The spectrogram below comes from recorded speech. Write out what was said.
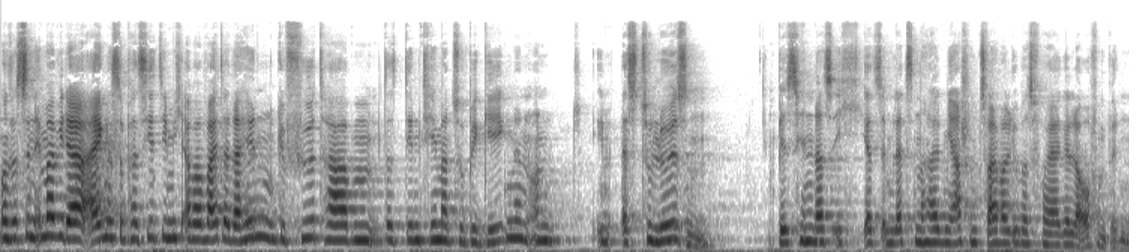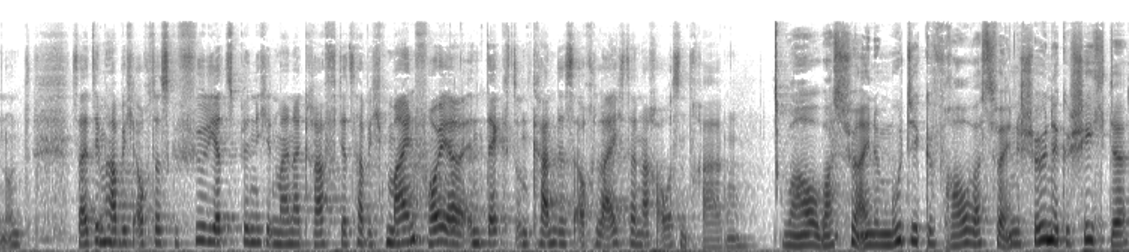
und es sind immer wieder Ereignisse passiert, die mich aber weiter dahin geführt haben, das, dem Thema zu begegnen und es zu lösen bis hin, dass ich jetzt im letzten halben Jahr schon zweimal übers Feuer gelaufen bin. Und seitdem habe ich auch das Gefühl, jetzt bin ich in meiner Kraft, jetzt habe ich mein Feuer entdeckt und kann das auch leichter nach außen tragen. Wow, was für eine mutige Frau, was für eine schöne Geschichte.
